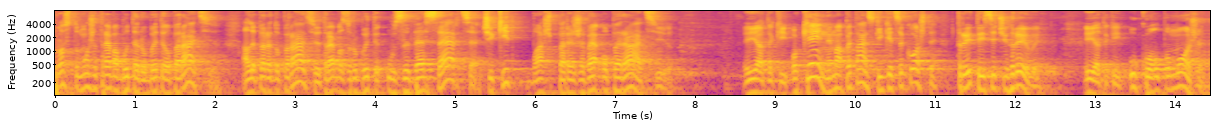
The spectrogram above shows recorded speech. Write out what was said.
Просто може треба буде робити операцію, але перед операцією треба зробити УЗД серця, чи кіт ваш переживе операцію. І я такий, окей, нема питань, скільки це коштує? Три тисячі гривень. І я такий, укол поможе.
